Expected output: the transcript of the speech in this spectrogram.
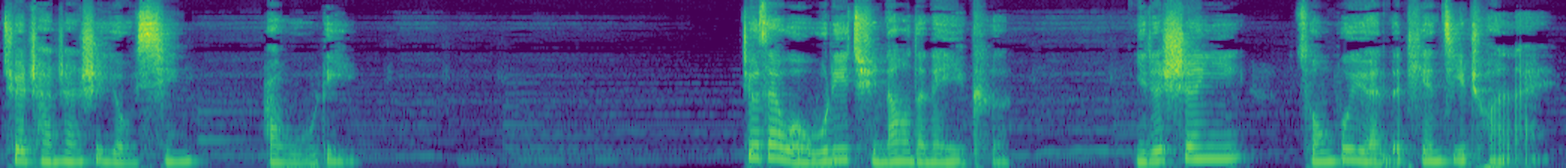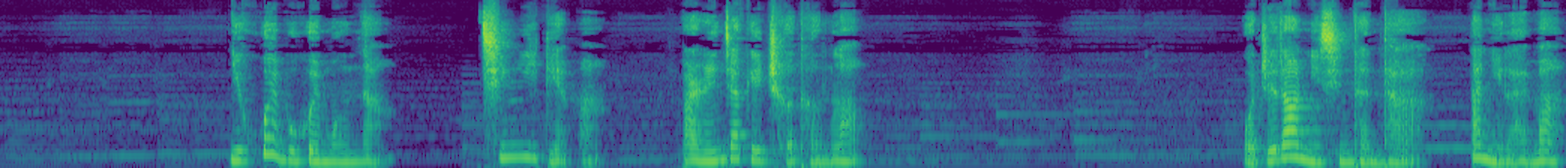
却常常是有心而无力。就在我无理取闹的那一刻。你的声音从不远的天际传来。你会不会懵呢？轻一点嘛，把人家给扯疼了。我知道你心疼他，那你来嘛。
